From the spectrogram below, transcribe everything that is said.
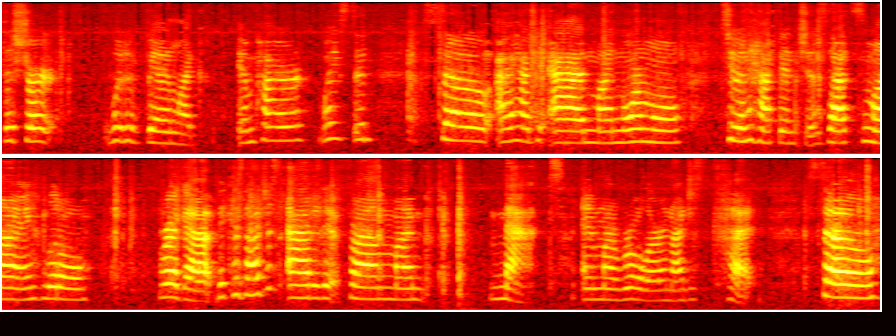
the shirt would have been like empire waisted. So I had to add my normal two and a half inches. That's my little rig up because I just added it from my mat and my ruler and I just cut. So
